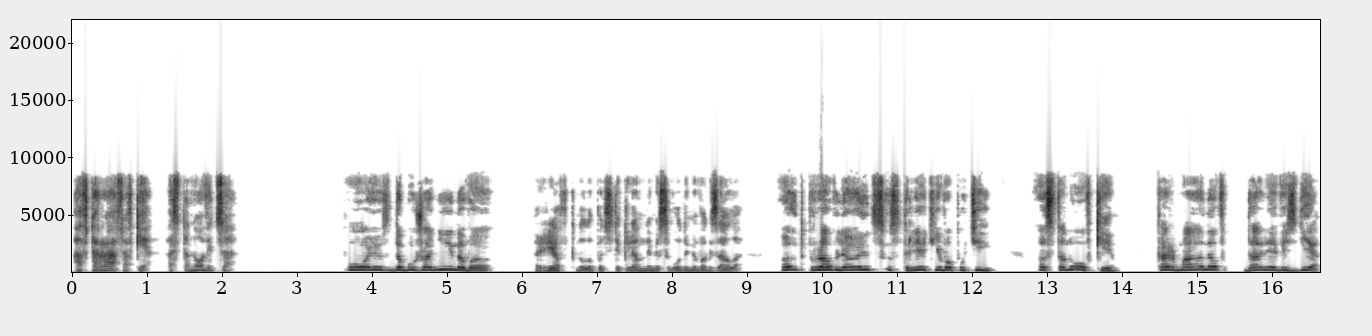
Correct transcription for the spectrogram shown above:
«А в Тарасовке остановится?» «Поезд до Бужанинова!» — рявкнуло под стеклянными сводами вокзала. «Отправляется с третьего пути. Остановки. Карманов далее везде».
